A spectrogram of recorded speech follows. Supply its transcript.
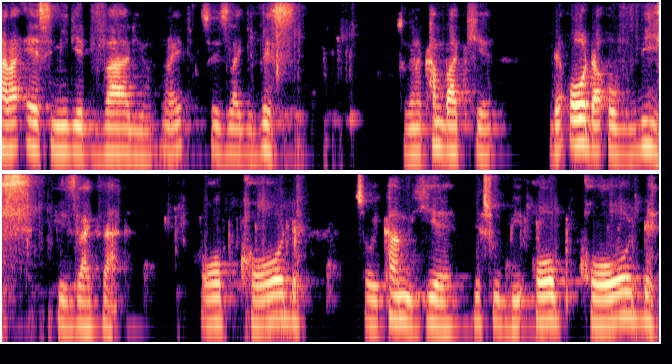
RS immediate value, right? So it's like this. So we're gonna come back here. The order of this is like that. Opcode so we come here, this would be opcode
